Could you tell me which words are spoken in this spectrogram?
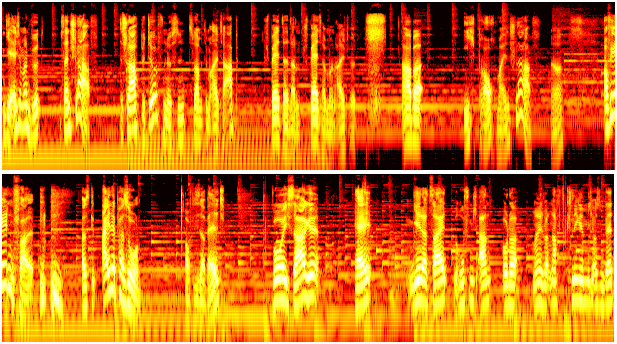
je älter man wird, seinen Schlaf. Das Schlafbedürfnis nimmt zwar mit dem Alter ab, später dann, später wenn man alt wird. Aber ich brauche meinen Schlaf. Ja. Auf jeden Fall. Also es gibt eine Person auf dieser Welt, wo ich sage, hey, jederzeit ruf mich an oder nachts klingel mich aus dem Bett.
